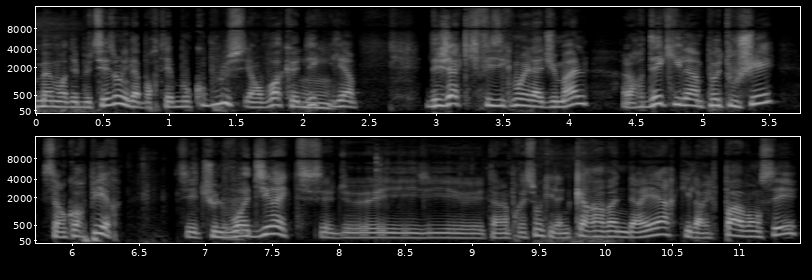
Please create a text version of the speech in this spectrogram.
même en début de saison, il apportait beaucoup plus. Et on voit que dès Mhm. qu'il est. un- Déjà, qu'il- physiquement, il a du mal. Alors, dès qu'il est un peu touché, c'est encore pire. C'est, tu le vois direct. Tu as l'impression qu'il a une caravane derrière, qu'il n'arrive pas à avancer.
